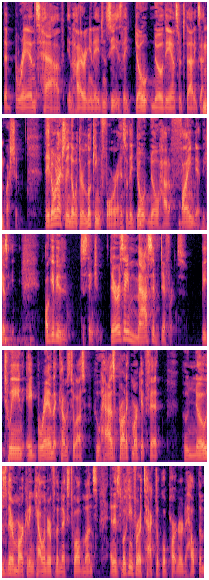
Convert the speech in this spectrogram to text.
that brands have in hiring an agency is they don't know the answer to that exact mm. question. They don't actually know what they're looking for. And so they don't know how to find it because I'll give you the distinction. There is a massive difference between a brand that comes to us who has product market fit who knows their marketing calendar for the next 12 months and is looking for a tactical partner to help them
